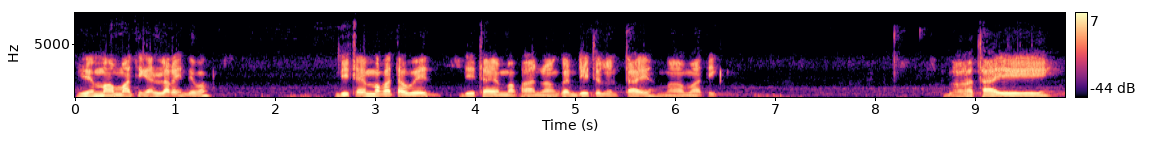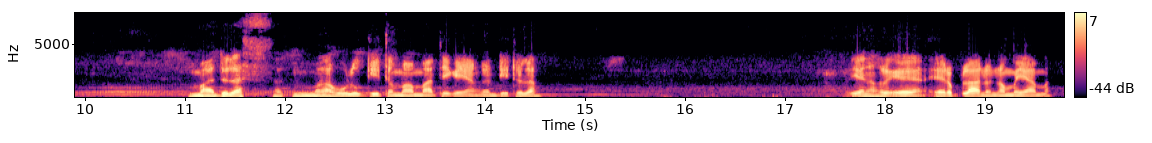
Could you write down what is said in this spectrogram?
Yan, mga matik, ang laki, di ba? Di tayo makatawid, di tayo makano, hanggang dito lang tayo, mga matik. Baka tayo madulas at mahulog dito, mga matik, kaya hanggang dito lang. Ayan, ang aeroplano ng mayaman.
